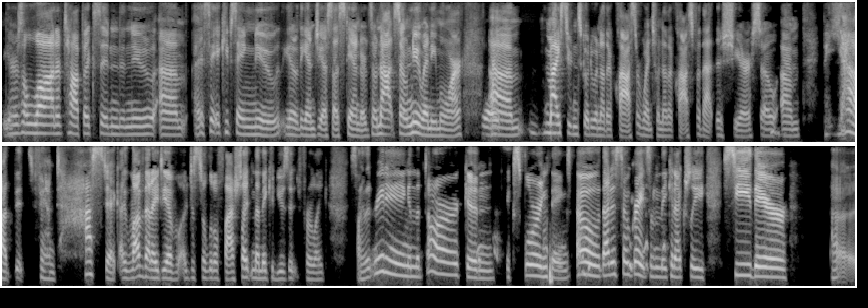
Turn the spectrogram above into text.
there's a lot of topics in the new um, i say i keep saying new you know the ngss standards are not so new anymore. Right. um, my students go to another class or went to another class for that this year so mm-hmm. um, but yeah it's fantastic. I love that idea of uh, just a little flashlight and then they could use it for like silent reading in the dark and exploring things. Oh that is so great so they can actually see their uh,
